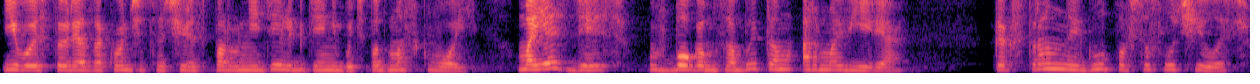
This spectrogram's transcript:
Его история закончится через пару недель где-нибудь под Москвой. Моя здесь, в богом забытом Армавире. Как странно и глупо все случилось.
